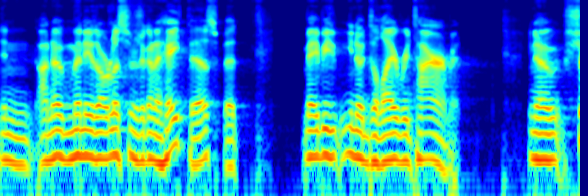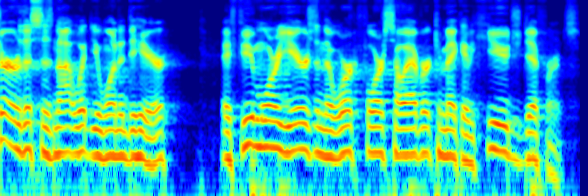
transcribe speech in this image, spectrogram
and I know many of our listeners are going to hate this, but maybe, you know, delay retirement. You know, sure, this is not what you wanted to hear. A few more years in the workforce, however, can make a huge difference.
